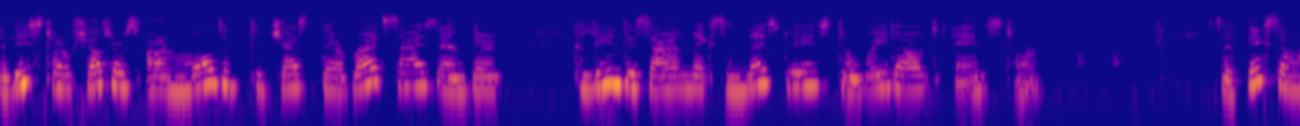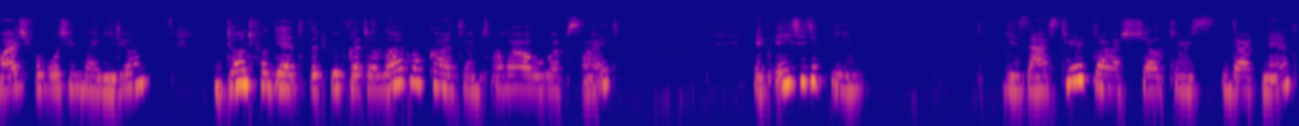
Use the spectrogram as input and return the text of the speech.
These storm shelters are molded to just the right size and their clean design makes a nice place to wait out any storm. So thanks so much for watching my video. Don't forget that we've got a lot more content on our website at http disaster-shelters.net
